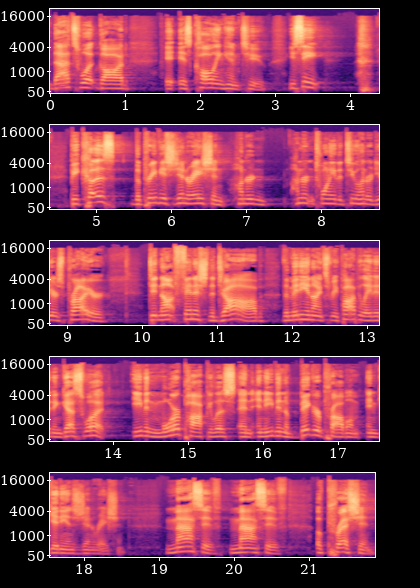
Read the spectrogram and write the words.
That's what God is calling him to. You see, because the previous generation, 100, 120 to 200 years prior, did not finish the job, the Midianites repopulated, and guess what? Even more populous and, and even a bigger problem in Gideon's generation. Massive, massive oppression,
